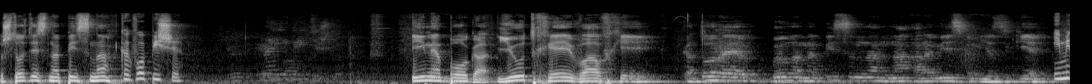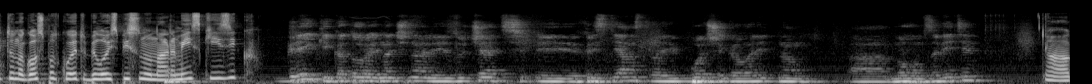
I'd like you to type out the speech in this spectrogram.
Что здесь написано? Какво пише? Имя Бога. Юд Хей Вав Хей. Которое было написано на арамейском языке. Името на Господ, което било изписано на арамейски език. Греки, которые начинали изучать и христианство и больше говорить нам о Новом Завете, А,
